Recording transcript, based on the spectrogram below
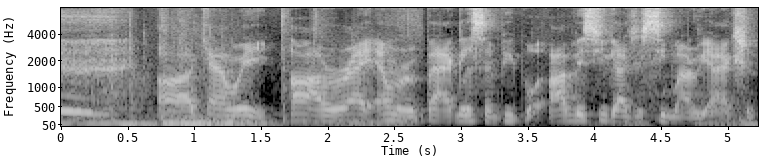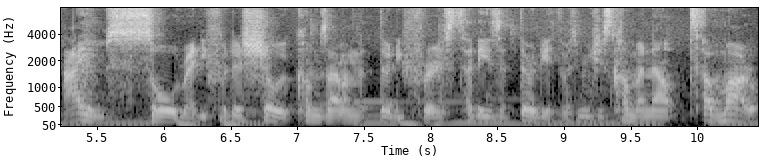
I can't wait. All right, and we're back. Listen, people, obviously you guys just see my reaction. I am so ready for this show. It comes out on the 31st. Today's the 30th, which means it's coming out tomorrow.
